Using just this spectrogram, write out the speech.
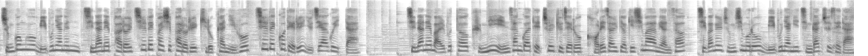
준공 후 미분양은 지난해 8월 788호를 기록한 이후 700호대를 유지하고 있다. 지난해 말부터 금리 인상과 대출 규제로 거래 절벽이 심화하면서 지방을 중심으로 미분양이 증가 추세다.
